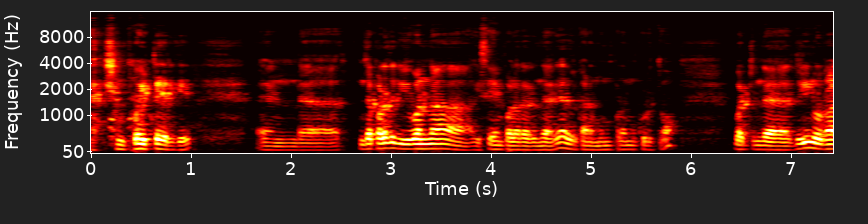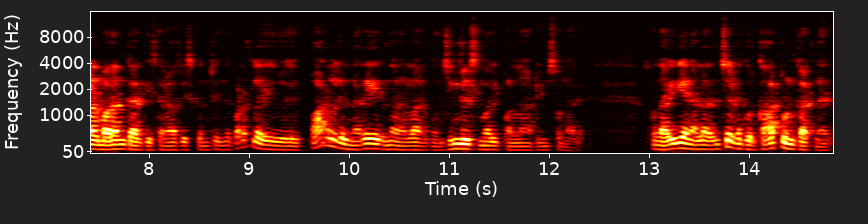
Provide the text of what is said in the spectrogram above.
டேஷ்னு போயிட்டே இருக்குது அண்ட் uh, இந்த படத்துக்கு யுவன் தான் இசையமைப்பாளராக இருந்தார். அதற்கான முன்பணமும் கொடுத்தோம். பட் இந்த திடீர்னு ஒரு நாள் மதன் கார்கி சார் ஆஃபீஸ்க்கு வந்துட்டு இந்த படத்தில் பாடல்கள் நிறைய இருந்தால் நல்லாயிருக்கும் ஜிங்கிள்ஸ் மாதிரி பண்ணலாம் அப்படின்னு சொன்னார். ஸோ அந்த ஐடியா நல்லா இருந்துச்சு. எனக்கு ஒரு கார்ட்டூன் காட்டினார்.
